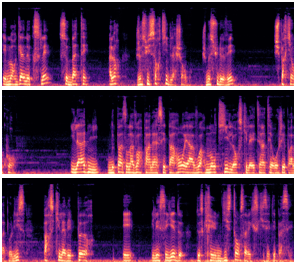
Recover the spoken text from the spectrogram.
et Morgan Huxley se battaient. Alors, je suis sorti de la chambre, je me suis levé, je suis parti en courant. Il a admis ne pas en avoir parlé à ses parents et avoir menti lorsqu'il a été interrogé par la police parce qu'il avait peur et il essayait de, de se créer une distance avec ce qui s'était passé.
